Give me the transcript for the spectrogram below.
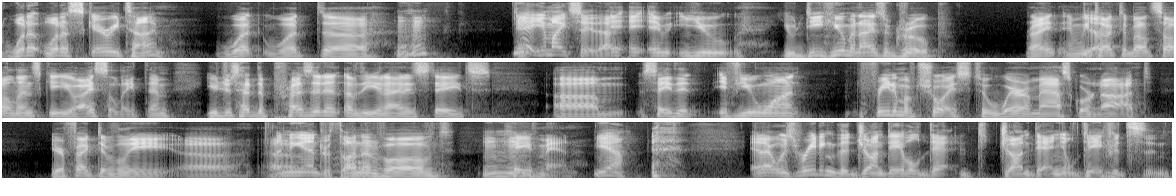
what a, what a scary time. What what? Uh, Yeah, you might say that. I- I- you you dehumanize a group, right? And we Yep. talked about Saul Alinsky. You isolate them. You just had the president of the United States um, say that if you want freedom of choice to wear a mask or not, you're effectively uh, A Neanderthal. uninvolved Mhm. caveman. Yeah. and I was reading the John, Dable da- John Daniel Davidson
